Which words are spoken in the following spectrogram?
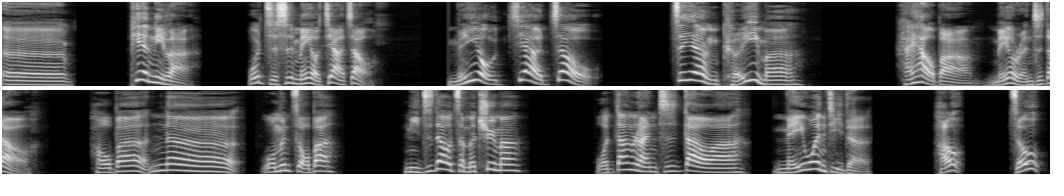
呃，骗你啦，我只是没有驾照。没有驾照，这样可以吗？还好吧，没有人知道。好吧，那我们走吧。你知道怎么去吗？我当然知道啊，没问题的。好，走。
